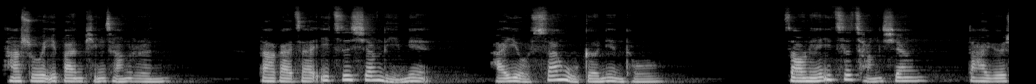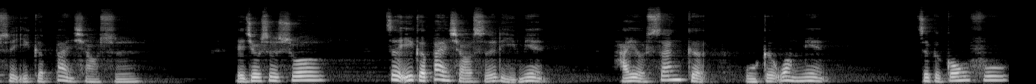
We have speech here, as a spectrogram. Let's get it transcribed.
他说，一般平常人大概在一支香里面还有三五个念头。早年一支长香大约是一个半小时，也就是说，这一个半小时里面还有三个、五个妄念，这个功夫。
